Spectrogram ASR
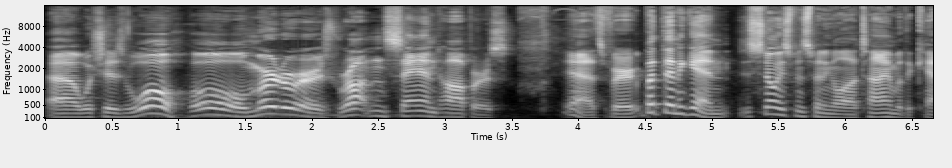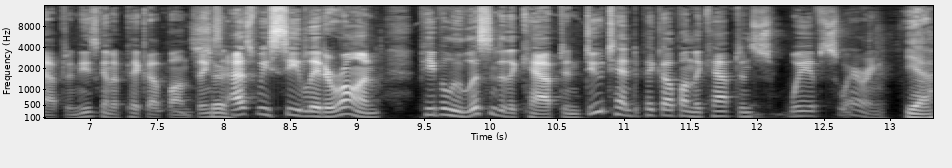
Uh, which is whoa, oh, murderers, rotten sandhoppers. Yeah, it's very. But then again, Snowy's been spending a lot of time with the captain. He's going to pick up on things. Sure. As we see later on, people who listen to the captain do tend to pick up on the captain's way of swearing. Yeah.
